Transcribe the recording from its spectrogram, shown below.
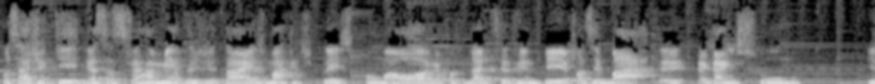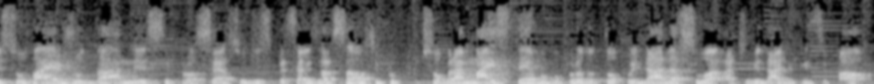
Você acha que essas ferramentas digitais, marketplace como a org, a possibilidade de você vender, fazer barter, pegar insumo, isso vai ajudar nesse processo de especialização, assim, sobrar mais tempo para o produtor cuidar da sua atividade principal?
